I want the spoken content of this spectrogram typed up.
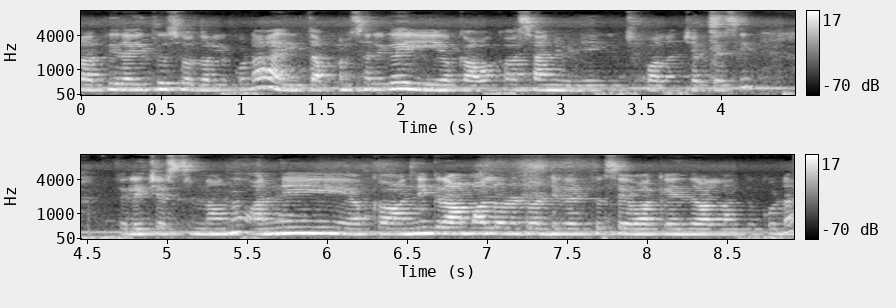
ప్రతి రైతు సోదరులు కూడా ఈ తప్పనిసరిగా ఈ యొక్క అవకాశాన్ని వినియోగించుకోవాలని చెప్పేసి తెలియజేస్తున్నాను. అన్ని యొక్క అన్ని గ్రామాల్లో ఉన్నటువంటి రైతు సేవా కేంద్రాలందు కూడా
